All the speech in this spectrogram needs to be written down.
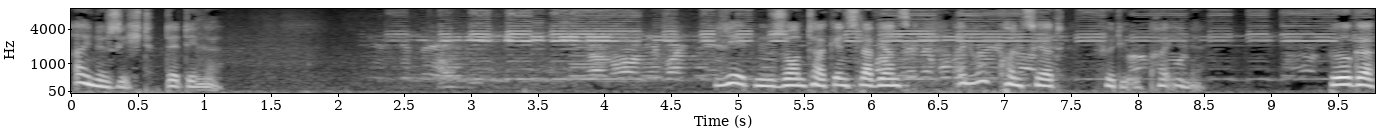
eine Sicht der Dinge. Jeden Sonntag in Slawiansk ein Hubkonzert für die Ukraine. Bürger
